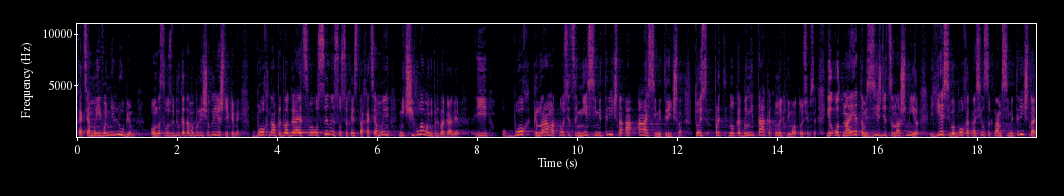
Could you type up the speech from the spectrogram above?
хотя мы Его не любим. Он нас возлюбил, когда мы были еще грешниками. Бог нам предлагает своего Сына Иисуса Христа, хотя мы ничего Ему не предлагали. И Бог к нам относится не симметрично, а асимметрично. То есть, ну, как бы не так, как мы к нему относимся. И вот на этом зиждется наш мир. Если бы Бог относился к нам симметрично,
